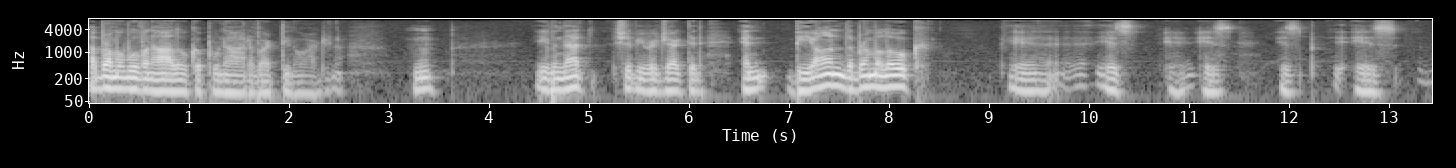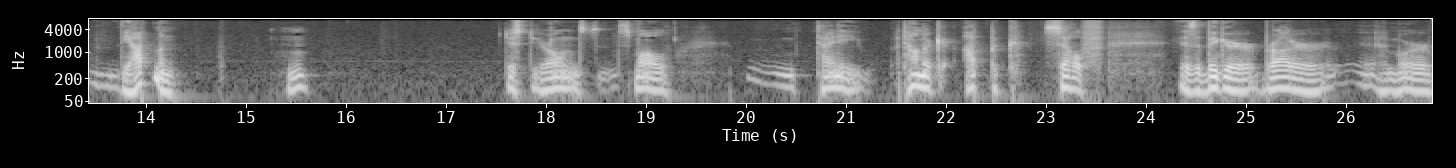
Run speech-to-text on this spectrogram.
Abrahma Bhuvanaluka Punara Vartino Arjuna. Hmm? Even that should be rejected. And beyond the Brahmalok uh, is is is is the Atman. Hmm? Just your own small, tiny atomic Atmic self is a bigger, broader, uh, more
